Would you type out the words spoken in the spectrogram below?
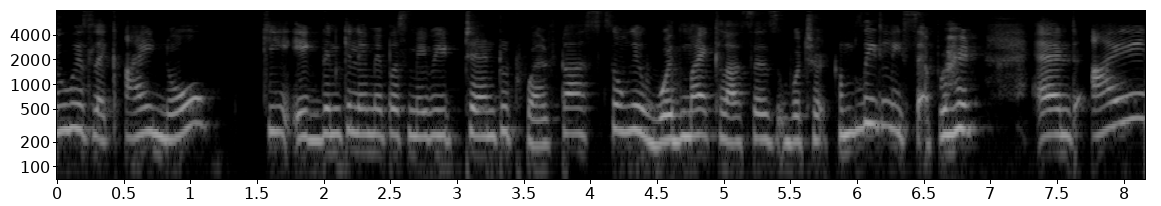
do is like I know कि एक दिन के लिए मेरे पास मे बी टेन टू ट्वेल्व टास्क होंगे विद माई क्लासेस विच आर कम्प्लीटली सेपरेट एंड आई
